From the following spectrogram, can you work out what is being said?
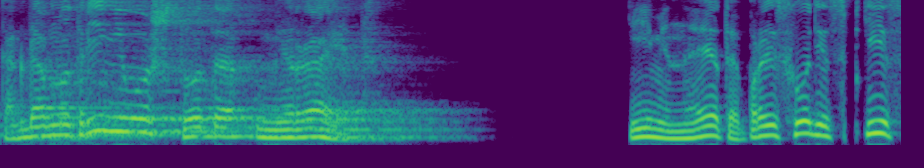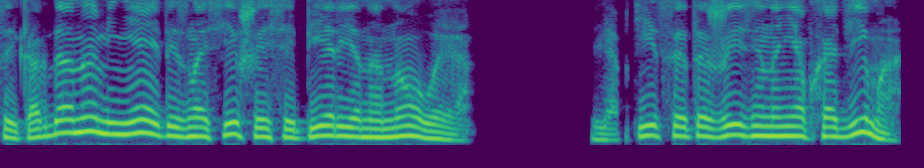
когда внутри него что-то умирает. Именно это происходит с птицей, когда она меняет износившиеся перья на новые. Для птицы это жизненно необходимо.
